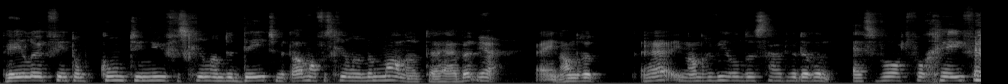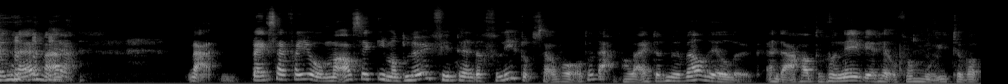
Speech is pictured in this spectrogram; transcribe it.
het heel leuk vindt om continu verschillende dates met allemaal verschillende mannen te hebben. Ja. In andere, hè, in andere werelden zouden we er een S-woord voor geven. Hè, maar, Ja. Nou, ik zei van joh, maar als ik iemand leuk vind en er verliefd op zou worden, nou, dan lijkt het me wel heel leuk. En daar had René weer heel veel moeite. Want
